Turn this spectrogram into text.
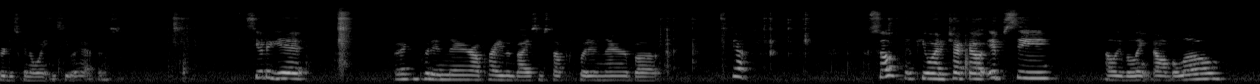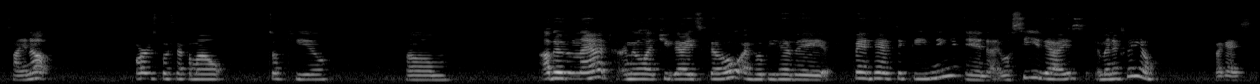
we're just to wait and see what happens. See what I get, what I can put in there. I'll probably even buy some stuff to put in there, but yeah. So, if you want to check out Ipsy, I'll leave a link down below. Sign up or just go check them out. It's up to you. Um, other than that, I'm going to let you guys go. I hope you have a fantastic evening, and I will see you guys in my next video. Bye, guys.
